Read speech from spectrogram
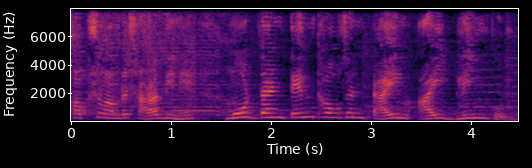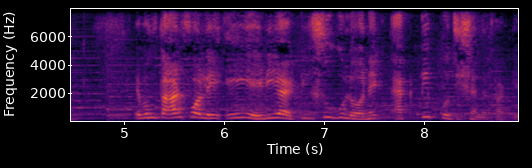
সবসময় আমরা সারাদিনে more than ten thousand time eye blink করি। এবং তার ফলে এই এরিয়ার টিস্যুগুলো অনেক অ্যাক্টিভ পজিশনে থাকে।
